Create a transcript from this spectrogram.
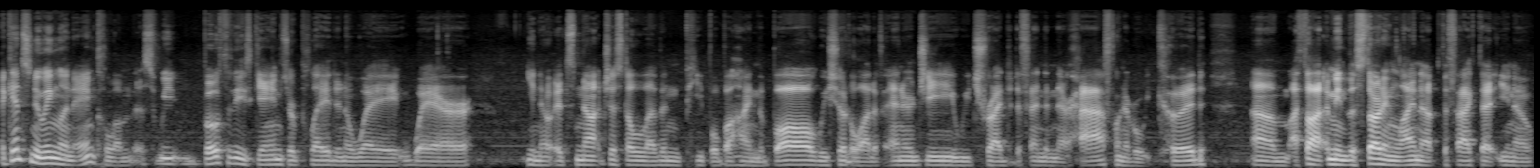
against New England and Columbus, we both of these games are played in a way where you know it's not just 11 people behind the ball. We showed a lot of energy. We tried to defend in their half whenever we could. Um, i thought i mean the starting lineup the fact that you know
